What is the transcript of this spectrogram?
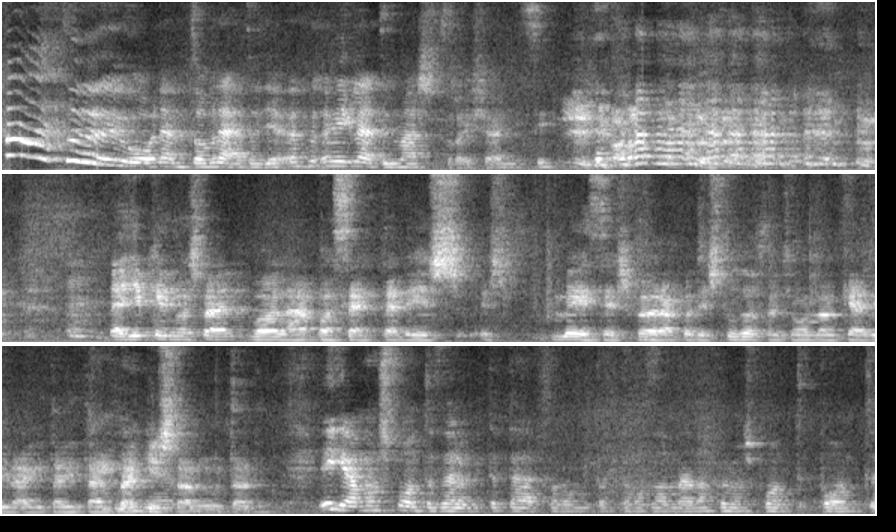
Hát jó, nem tudom, lehet, hogy még lehet, hogy másodszor is elhiszi. Egyébként most már van lámpaszetted, és, és mész és felrakod, és tudod, hogy honnan kell világítani, tehát meg is tanultad. Igen, most pont az előbb itt a telefonon mutattam az Annának, hogy most pont, pont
